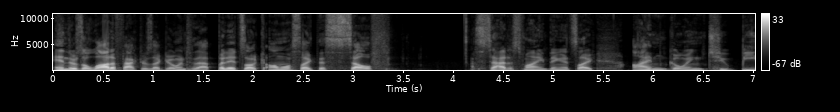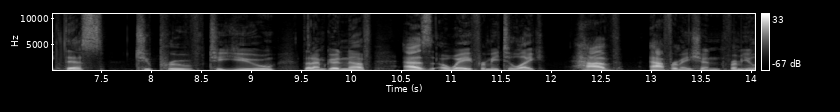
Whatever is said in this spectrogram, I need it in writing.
And there's a lot of factors that go into that, but it's like almost like this self satisfying thing. It's like I'm going to beat this to prove to you that I'm good enough as a way for me to like have affirmation from you Mhm.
